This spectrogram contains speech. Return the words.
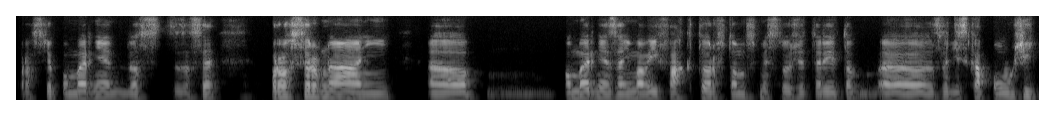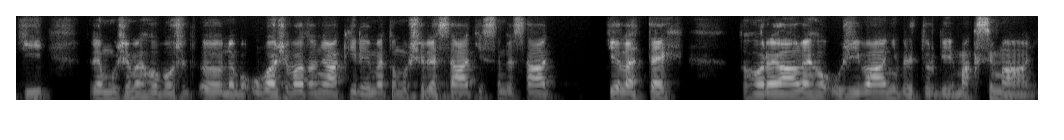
prostě poměrně dost zase pro srovnání eh, poměrně zajímavý faktor v tom smyslu, že tedy to eh, z hlediska použití, kde můžeme hovořit nebo uvažovat o nějaký, dejme tomu 60-70 letech toho reálného užívání v liturgii maximálně.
